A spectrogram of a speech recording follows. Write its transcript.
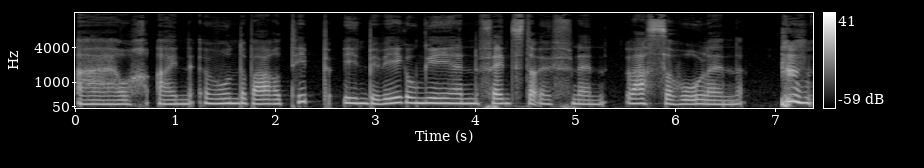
auch ein wunderbarer Tipp. In Bewegung gehen, Fenster öffnen, Wasser holen,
